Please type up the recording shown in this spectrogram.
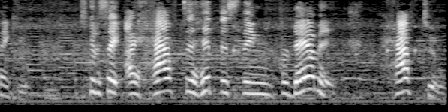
Thank you I was gonna say, I have to hit this thing for damage. Have to.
